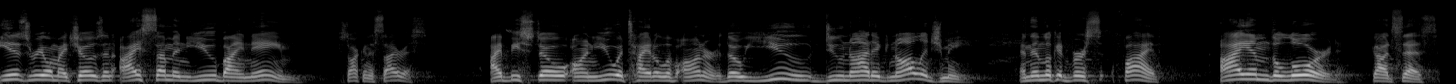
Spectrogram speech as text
Israel, my chosen, I summon you by name. He's talking to Cyrus. I bestow on you a title of honor, though you do not acknowledge me. And then look at verse 5. I am the Lord, God says.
